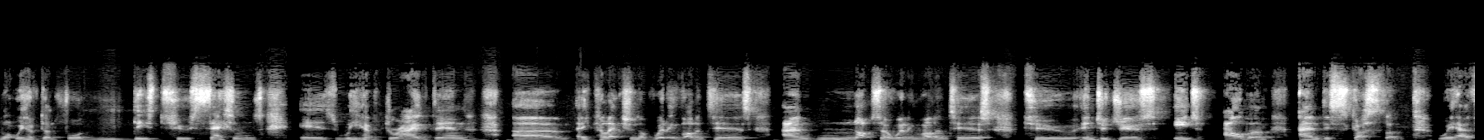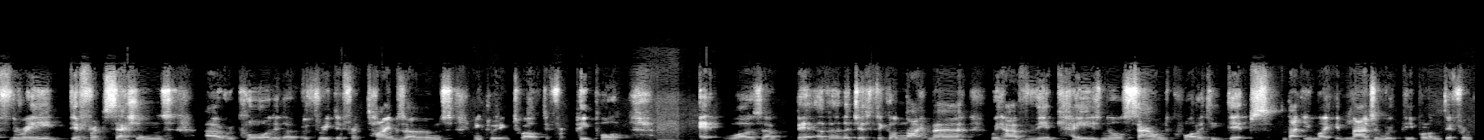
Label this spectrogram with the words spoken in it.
what we have done for these two sessions is we have dragged in um, a collection of willing volunteers and not so willing volunteers to introduce each album and discuss them. We had three different sessions uh, recorded over three different time zones, including 12 different people. It was a bit of a logistical nightmare. We have the occasional sound quality dips that you might imagine with people on different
